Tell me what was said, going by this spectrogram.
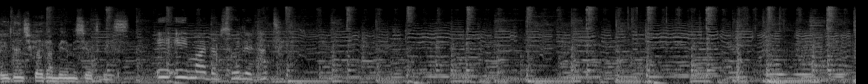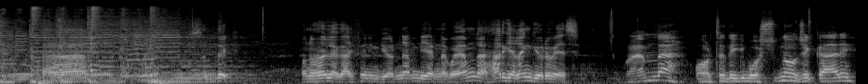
Evden çıkarken benim mesajı versin. İyi, iyi madem söyleyin hadi. Onu öyle gayfenin görünen bir yerine koyayım da her gelen görüversin. Koyayım da ortadaki boşluk ne olacak gari?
